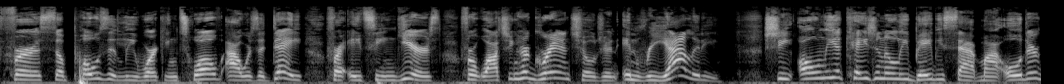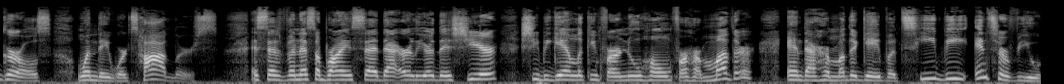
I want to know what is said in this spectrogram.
for supposedly working 12 hours a day for 18 years for watching her grandchildren. In reality, she only occasionally babysat my older girls when they were toddlers. It says Vanessa Bryant said that earlier this year she began looking for a new home for her mother and that her mother gave a TV interview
